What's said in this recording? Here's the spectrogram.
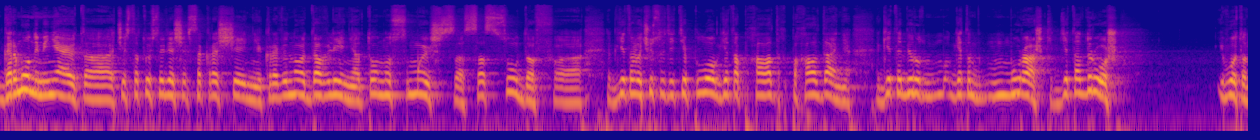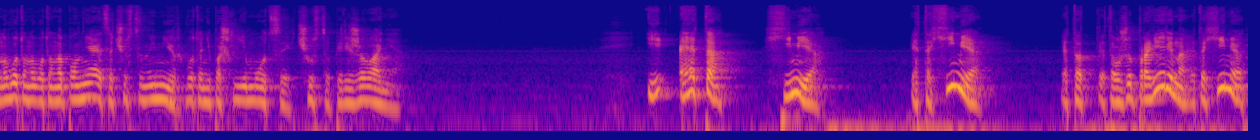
Гормоны меняют а, частоту сердечных сокращений, кровяное давление, тонус мышц, сосудов. А, где-то вы чувствуете тепло, где-то похолодание, где-то берут где-то мурашки, где-то дрожь. И вот оно, вот оно, вот он наполняется чувственный мир. Вот они пошли эмоции, чувства, переживания. И это химия. Это химия. Это, это уже проверено, это химия,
